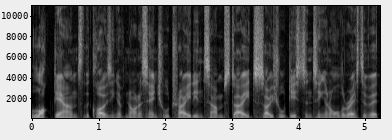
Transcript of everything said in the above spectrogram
lockdowns, the closing of non-essential trade in some states, social distancing, and all the rest of it.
